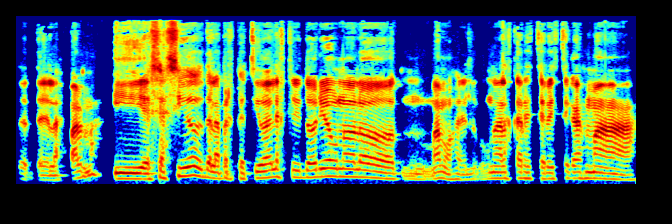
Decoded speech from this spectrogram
desde Las Palmas. Y ese ha sido, desde la perspectiva del escritorio, uno de los, vamos, una de las características más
